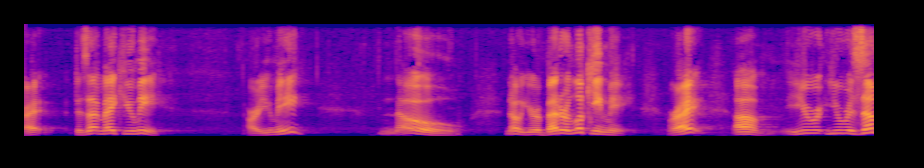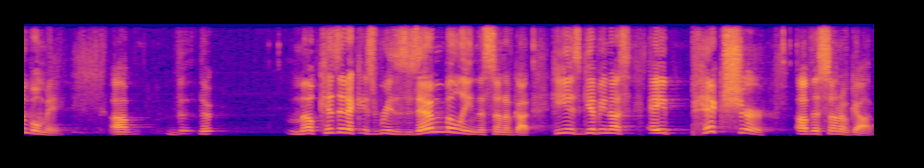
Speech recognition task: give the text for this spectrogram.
right? Does that make you me? Are you me? No. No, you're a better looking me, right? Um, you, you resemble me. Um, the, the, Melchizedek is resembling the Son of God. He is giving us a picture of the Son of God.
